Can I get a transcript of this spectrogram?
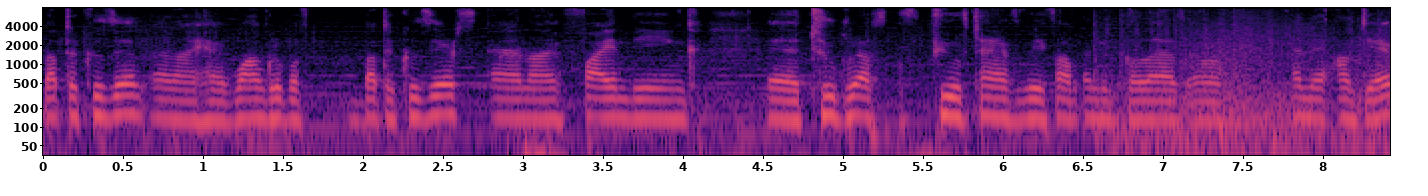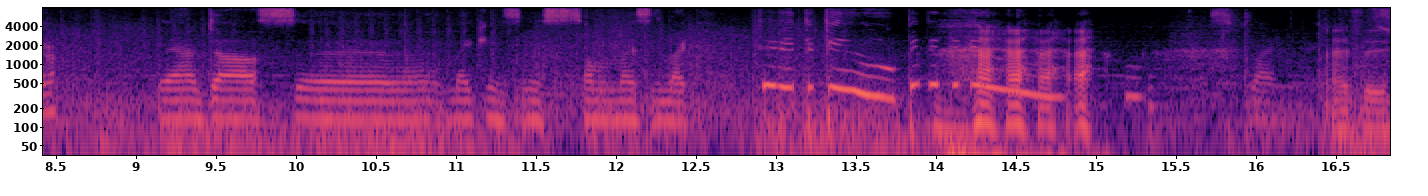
Battlecruiser and I have one group of Battlecruisers and I'm finding uh, two groups of pure tanks without any collapse or any anti-air. They are just uh, making some, some noises like I see.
